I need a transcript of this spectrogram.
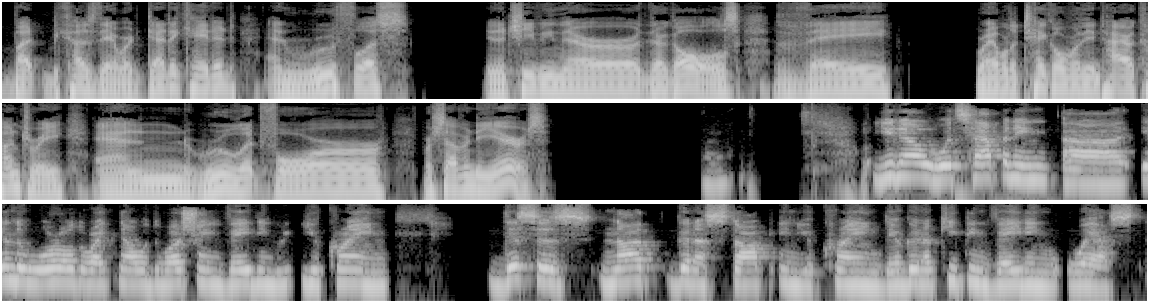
But because they were dedicated and ruthless in achieving their, their goals, they were able to take over the entire country and rule it for, for 70 years. You know, what's happening uh, in the world right now with Russia invading Ukraine this is not going to stop in Ukraine. They're going to keep invading West.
